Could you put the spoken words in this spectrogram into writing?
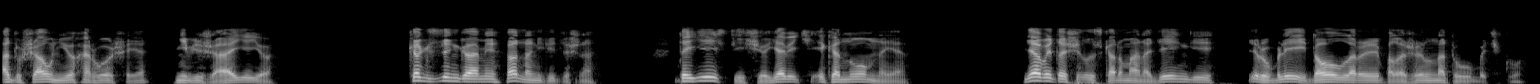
а душа у нее хорошая, не вижай ее». Как с деньгами, Анна Никитична? Да есть еще, я ведь экономная. Я вытащил из кармана деньги и рубли, и доллары положил на тубочку.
